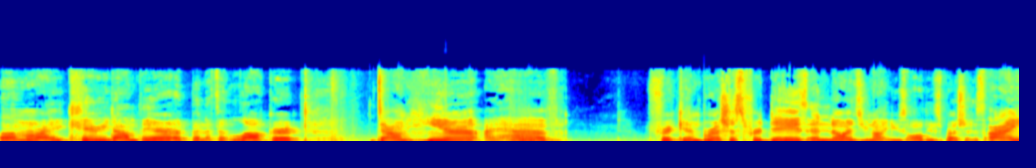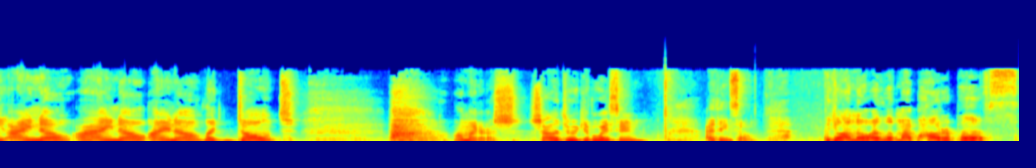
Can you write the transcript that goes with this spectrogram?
a Mariah Carey down there, a Benefit locker. Down here, I have freaking brushes for days. And no, I do not use all these brushes. I I know, I know, I know. Like, don't. oh my gosh, shall I do a giveaway soon? I think so. Y'all know I love my powder puffs.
